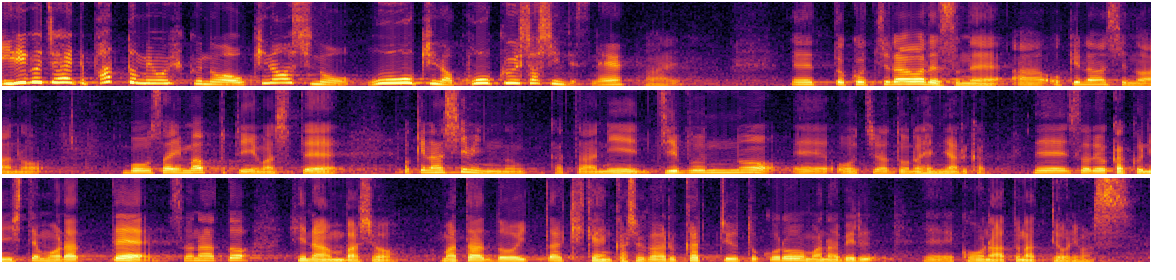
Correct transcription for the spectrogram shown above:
入り口入ってパッと目を引くのは沖縄市の大きな航空写真ですね。はい。えーっとこちらはですねあ沖縄市のあの防災マップといいまして沖縄市民の方に自分の、えーお家はどの辺にあるかでそれを確認してもらってその後避難場所またどういった危険箇所があるかっていうところを学べる、えコーナーとなっております。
